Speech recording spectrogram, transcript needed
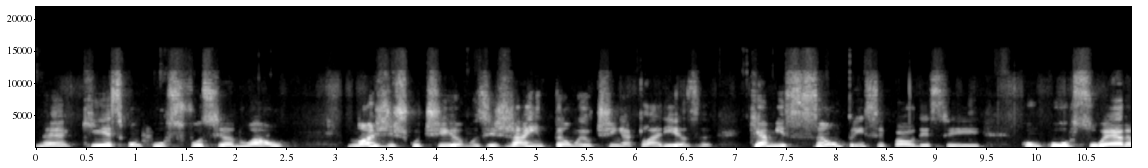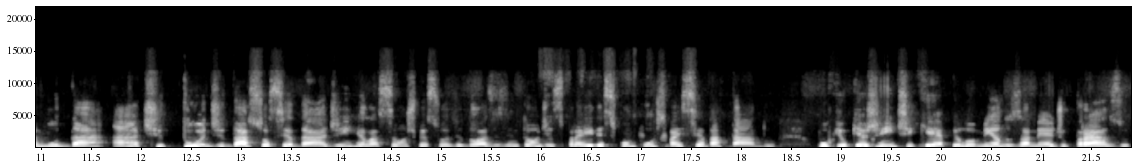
né, que esse concurso fosse anual, nós discutíamos, e já então eu tinha clareza, que a missão principal desse concurso era mudar a atitude da sociedade em relação às pessoas idosas. Então, eu disse para ele: esse concurso vai ser datado, porque o que a gente quer, pelo menos a médio prazo,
